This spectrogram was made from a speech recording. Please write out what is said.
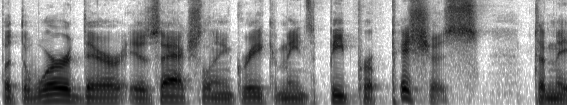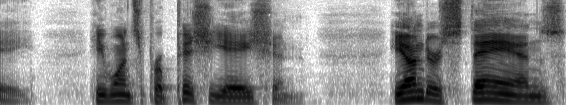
but the word there is actually in Greek, it means be propitious to me. He wants propitiation. He understands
